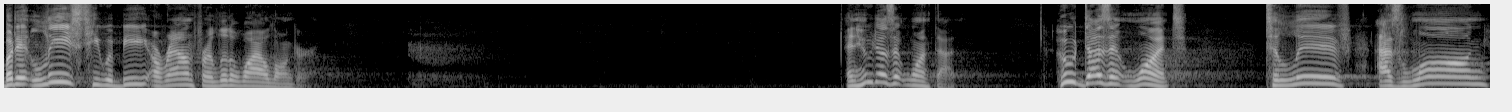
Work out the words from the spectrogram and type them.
but at least he would be around for a little while longer. And who doesn't want that? Who doesn't want to live as long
